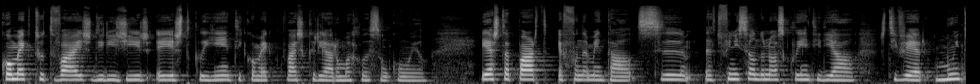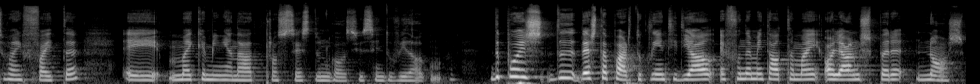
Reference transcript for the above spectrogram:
como é que tu te vais dirigir a este cliente e como é que vais criar uma relação com ele. Esta parte é fundamental. Se a definição do nosso cliente ideal estiver muito bem feita, é meio caminho andado para o sucesso do negócio, sem dúvida alguma. Depois de, desta parte do cliente ideal, é fundamental também olharmos para nós.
